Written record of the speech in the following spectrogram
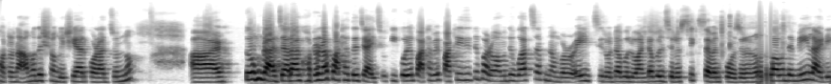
ঘটনা আমাদের সঙ্গে শেয়ার করার জন্য। আর তোমরা যারা ঘটনা পাঠাতে চাইছো, কি করে পাঠাবে পাঠিয়ে দিতে পারো আমাদের WhatsApp number eight zero double one double zero six seven four zero নতুবা আমাদের mail ID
